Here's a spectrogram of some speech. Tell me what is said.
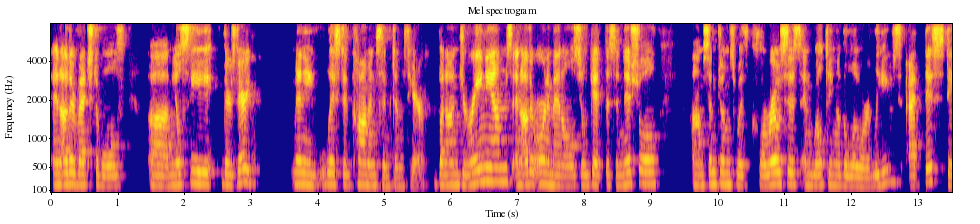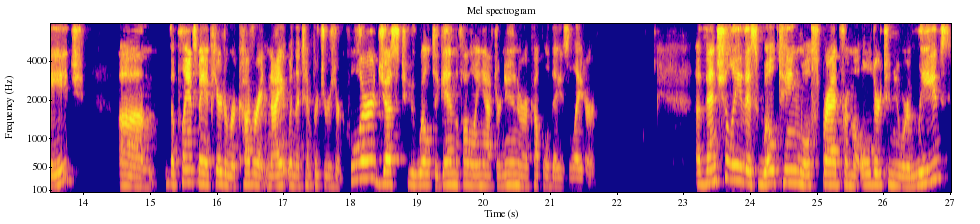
and other vegetables, um, you'll see there's very many listed common symptoms here. But on geraniums and other ornamentals, you'll get this initial um, symptoms with chlorosis and wilting of the lower leaves. At this stage, um, the plants may appear to recover at night when the temperatures are cooler, just to wilt again the following afternoon or a couple of days later. Eventually, this wilting will spread from the older to newer leaves.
